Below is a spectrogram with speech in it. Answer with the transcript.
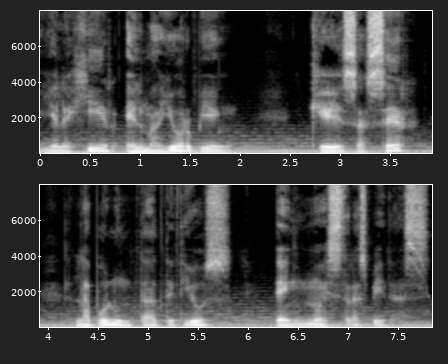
y elegir el mayor bien que es hacer la voluntad de Dios en nuestras vidas.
